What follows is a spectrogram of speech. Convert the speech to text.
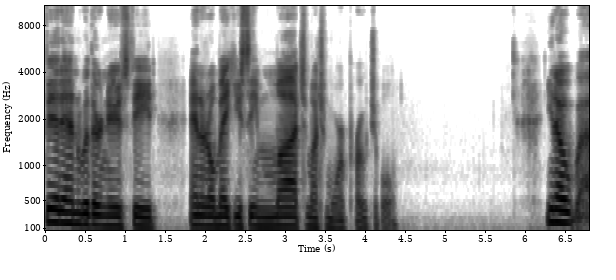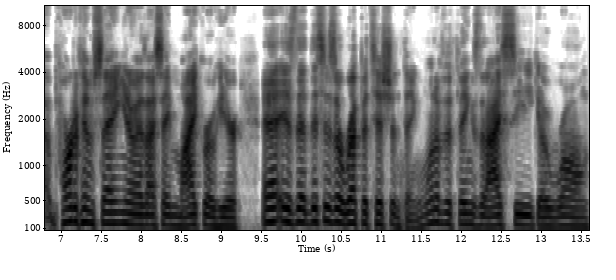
fit in with their news feed and it'll make you seem much much more approachable you know uh, part of him saying you know as i say micro here uh, is that this is a repetition thing one of the things that i see go wrong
